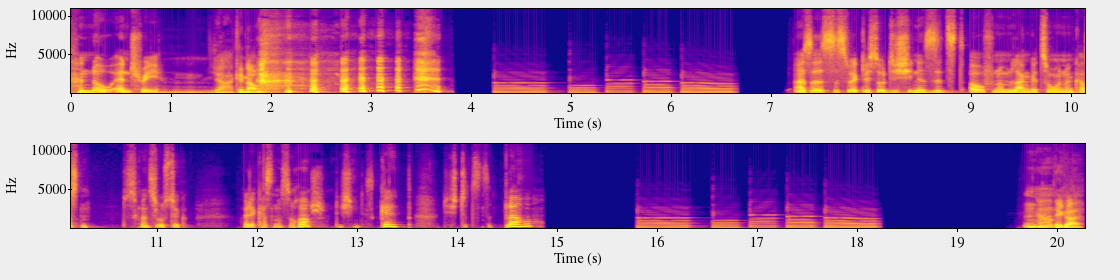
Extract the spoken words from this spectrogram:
No Entry. Ja, genau. also es ist wirklich so, die Schiene sitzt auf einem langgezogenen Kasten. Das ist ganz lustig. Weil der Kasten ist orange, die Schiene ist gelb, die Stützen sind blau. Ja. Egal.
